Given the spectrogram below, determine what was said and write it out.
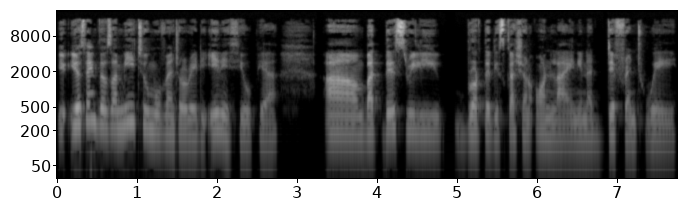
you think there's a Me Too movement already in Ethiopia? Um, but this really brought the discussion online in a different way.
